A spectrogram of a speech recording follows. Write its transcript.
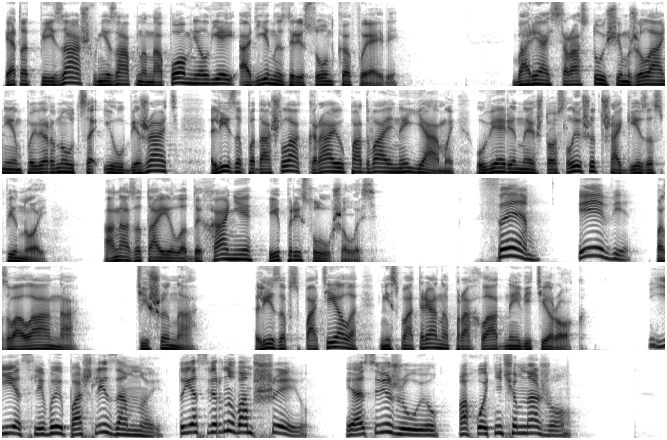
Этот пейзаж внезапно напомнил ей один из рисунков Эви. Борясь с растущим желанием повернуться и убежать, Лиза подошла к краю подвальной ямы, уверенная, что слышит шаги за спиной. Она затаила дыхание и прислушалась. «Сэм! Эви!» – позвала она. Тишина. Лиза вспотела, несмотря на прохладный ветерок. «Если вы пошли за мной, то я сверну вам шею», и освежую охотничьим ножом».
